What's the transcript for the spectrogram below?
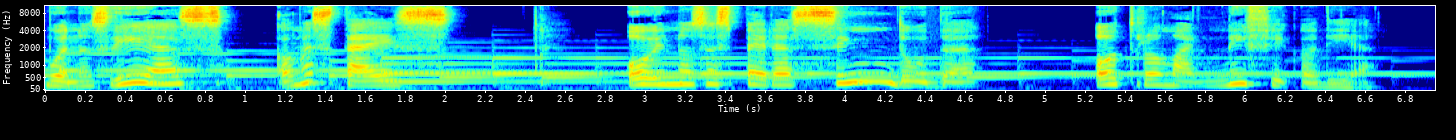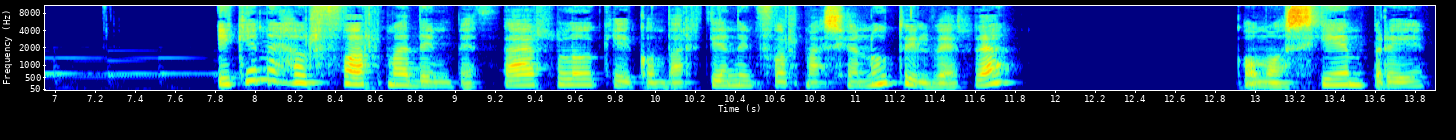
Buenos días, ¿cómo estáis? Hoy nos espera sin duda otro magnífico día. ¿Y qué mejor forma de empezarlo que compartiendo información útil, verdad? Como siempre,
